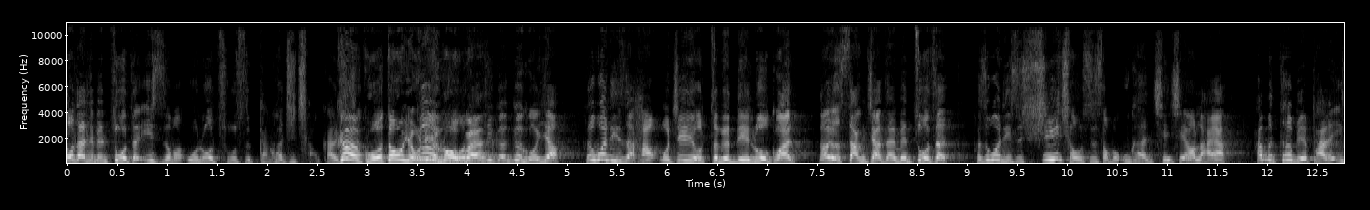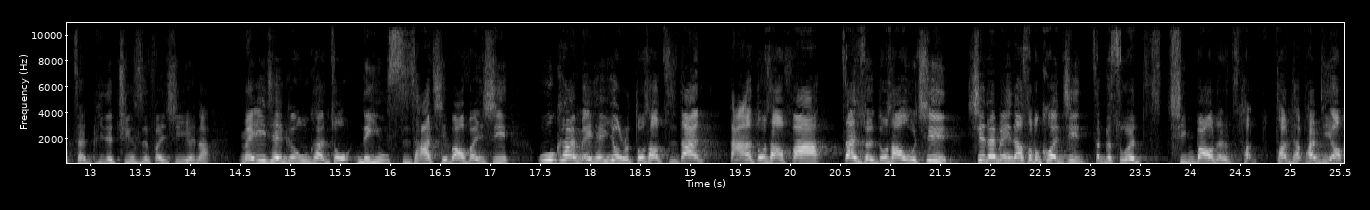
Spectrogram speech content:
都在这边坐镇，意思什么？我如果出事，赶快去抢。赶快去。各国都有联络官，去跟各国要。可是问题是，好，我今天有这个联络官，然后有上将在那边坐镇。可是问题是，需求是什么？乌克兰前线要来啊，他们特别派了一整批的军事分析员啊，每一天跟乌克兰做零时差情报分析。乌克兰每天用了多少子弹，打了多少发，战损多少武器，现在面临到什么困境？这个所谓情报的团团团团体哦。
